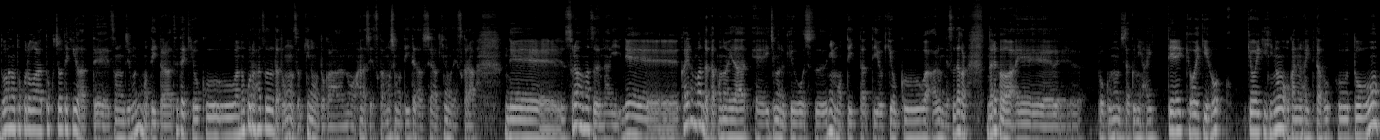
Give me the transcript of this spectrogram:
ドアのところが特徴的があってその自分で持っていったら絶対記憶は残るはずだと思うんですよ昨日とかの話ですか？らもし持っていってたとしたら昨日ですからでそれはまずない。で回覧板だったらこの間、えー109号室に持っていったっていう記憶はあるんです。だから誰かが、えー僕の自宅に入って教育費を教育費のお金の入ってた封筒を、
